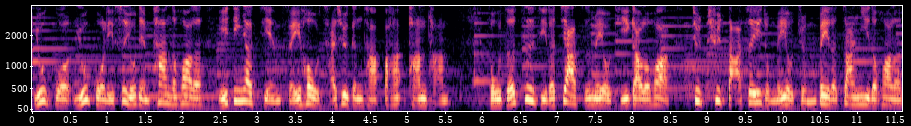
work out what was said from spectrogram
如果如果你是有点胖的话呢，一定要减肥后才去跟他攀攀谈。否则自己的价值没有提高的话，就去打这一种没有准备的战役的话呢，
